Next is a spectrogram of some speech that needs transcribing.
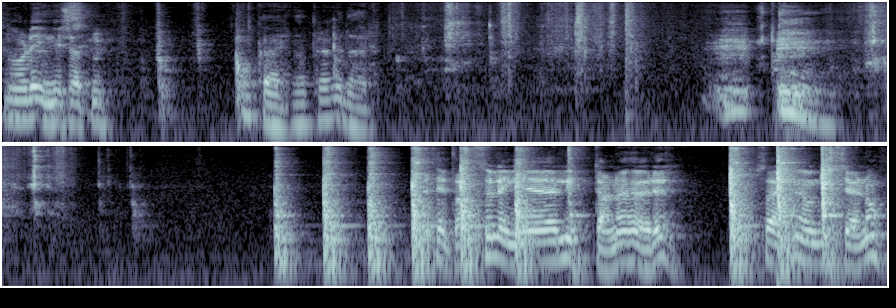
Nå er det inni skjøtten. Ok, da prøver vi der. Jeg tenkte at så lenge lytterne hører, så er det ikke noe om du ser noe.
